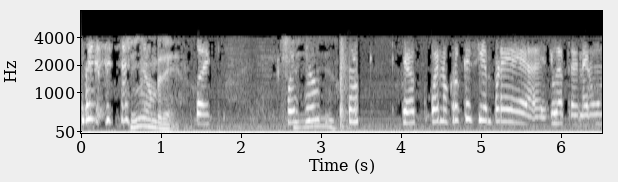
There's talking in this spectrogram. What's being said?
Sí, hombre. Pues, pues yo, bueno, creo que siempre ayuda a tener un,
